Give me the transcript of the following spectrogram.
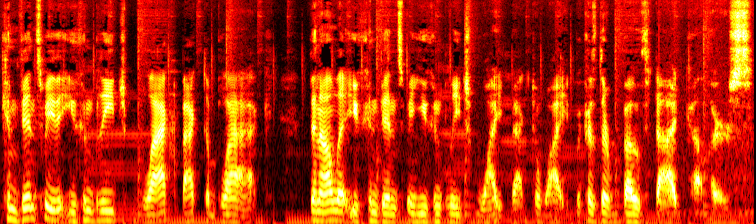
convince me that you can bleach black back to black, then I'll let you convince me you can bleach white back to white because they're both dyed colors.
